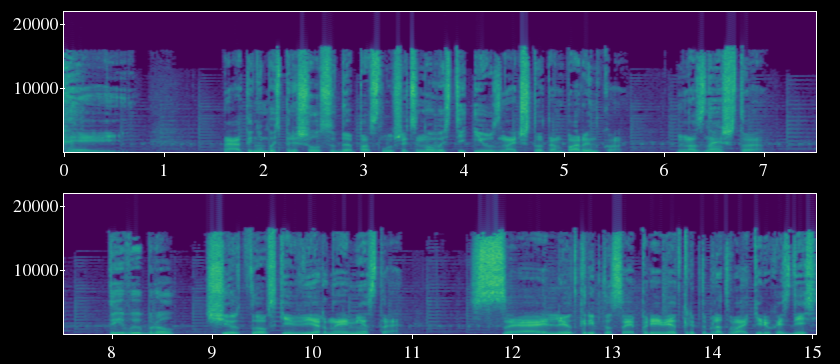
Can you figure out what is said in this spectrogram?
Хей! А ты, небось, пришел сюда послушать новости и узнать, что там по рынку. Но знаешь что? Ты выбрал чертовски верное место. Салют, Криптусы! Привет, Крипто братва! Кирюха здесь,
